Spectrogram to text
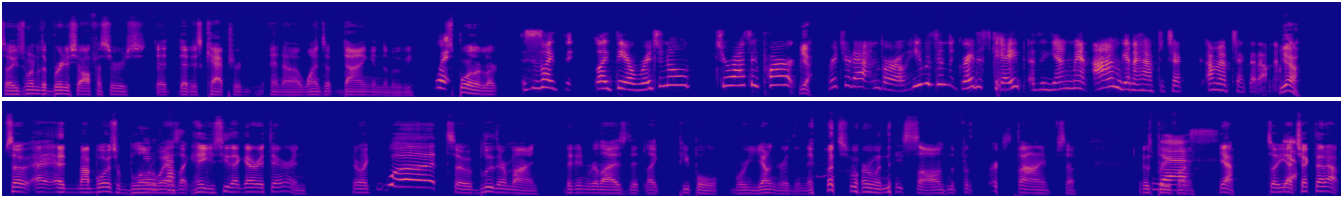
So he's one of the British officers that, that is captured and uh, winds up dying in the movie. Wait. Spoiler alert. this is like the like the original Jurassic Park. Yeah. Richard Attenborough. He was in The Great Escape as a young man. I'm gonna have to check. I'm gonna have to check that out now. Yeah. So uh, uh, my boys were blown away. I was like, "Hey, you see that guy right there?" And they're like, "What?" So it blew their mind. They didn't realize that like people were younger than they once were when they saw him for the first time. So it was pretty funny. Yeah. So yeah, Yeah. check that out.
